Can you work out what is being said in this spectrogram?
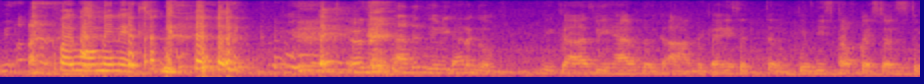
we- Five more minutes. it was nice talking to you. We gotta go because we have the um, the guys that uh, give these tough questions to.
